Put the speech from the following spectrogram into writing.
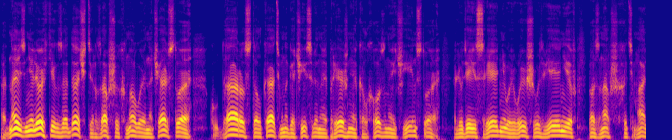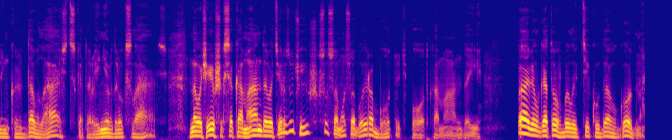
Одна из нелегких задач, терзавших новое начальство, куда растолкать многочисленное прежнее колхозное чинство, людей среднего и высшего звеньев, познавших хоть маленькую да власть, с которой не вдруг слазь, научившихся командовать и разучившихся, само собой, работать под командой. Павел готов был идти куда угодно.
